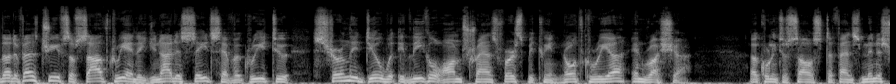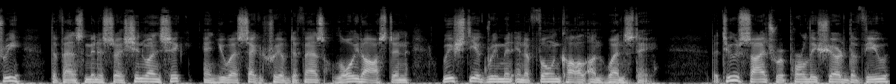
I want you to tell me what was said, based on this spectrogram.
The defense chiefs of South Korea and the United States have agreed to sternly deal with illegal arms transfers between North Korea and Russia. According to Seoul's defense ministry, Defense Minister Shin Won-sik and U.S. Secretary of Defense Lloyd Austin reached the agreement in a phone call on Wednesday. The two sides reportedly shared the view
